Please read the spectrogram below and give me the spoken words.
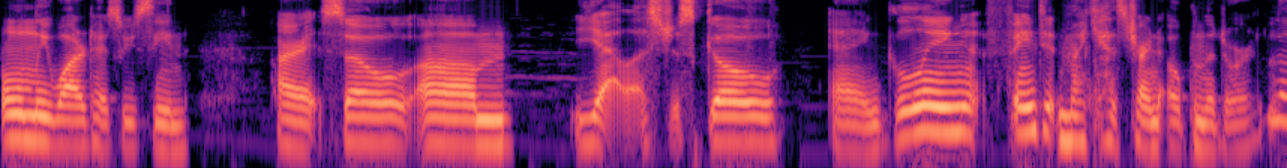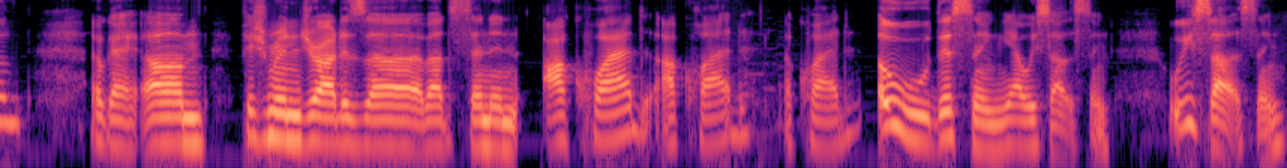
only water types we've seen. Alright, so, um, yeah, let's just go Angling. Fainted. My cat's trying to open the door. Okay, um, Fisherman Gerard is, uh, about to send in Aquad. Aquad? Aquad. Oh, this thing. Yeah, we saw this thing. We saw this thing.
